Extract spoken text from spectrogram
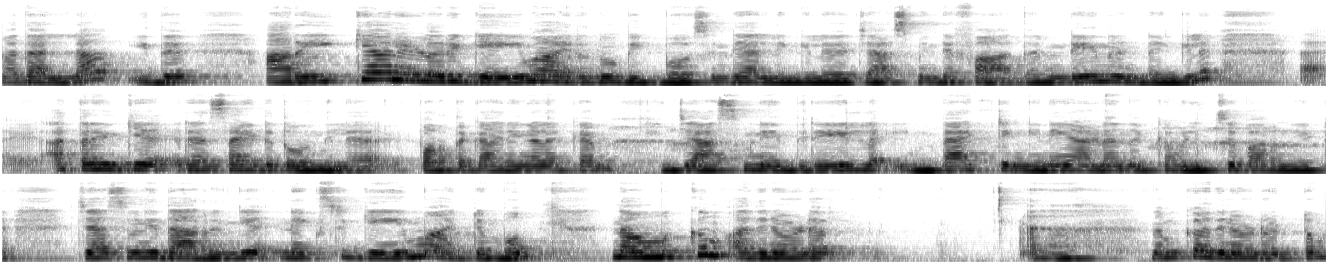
അതല്ല ഇത് അറിയിക്കാനുള്ള ഒരു ഗെയിമായിരുന്നു ബിഗ് ബോസിന്റെ അല്ലെങ്കിൽ ജാസ്മിന്റെ ഫാദറിന്റെ എന്നുണ്ടെങ്കിൽ അത്ര എനിക്ക് രസമായിട്ട് തോന്നില്ല. പുറത്തെ കാര്യങ്ങളൊക്കെ ജാസ്മിനെതിരെയുള്ള ഇമ്പാക്റ്റ് എങ്ങനെയാണെന്നൊക്കെ വിളിച്ച് പറഞ്ഞിട്ട് ജാസ്മിൻ ഇത് അറിഞ്ഞ് നെക്സ്റ്റ് ഗെയിം മാറ്റുമ്പം നമുക്കും അതിനോട് നമുക്ക് അതിനോടൊട്ടും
